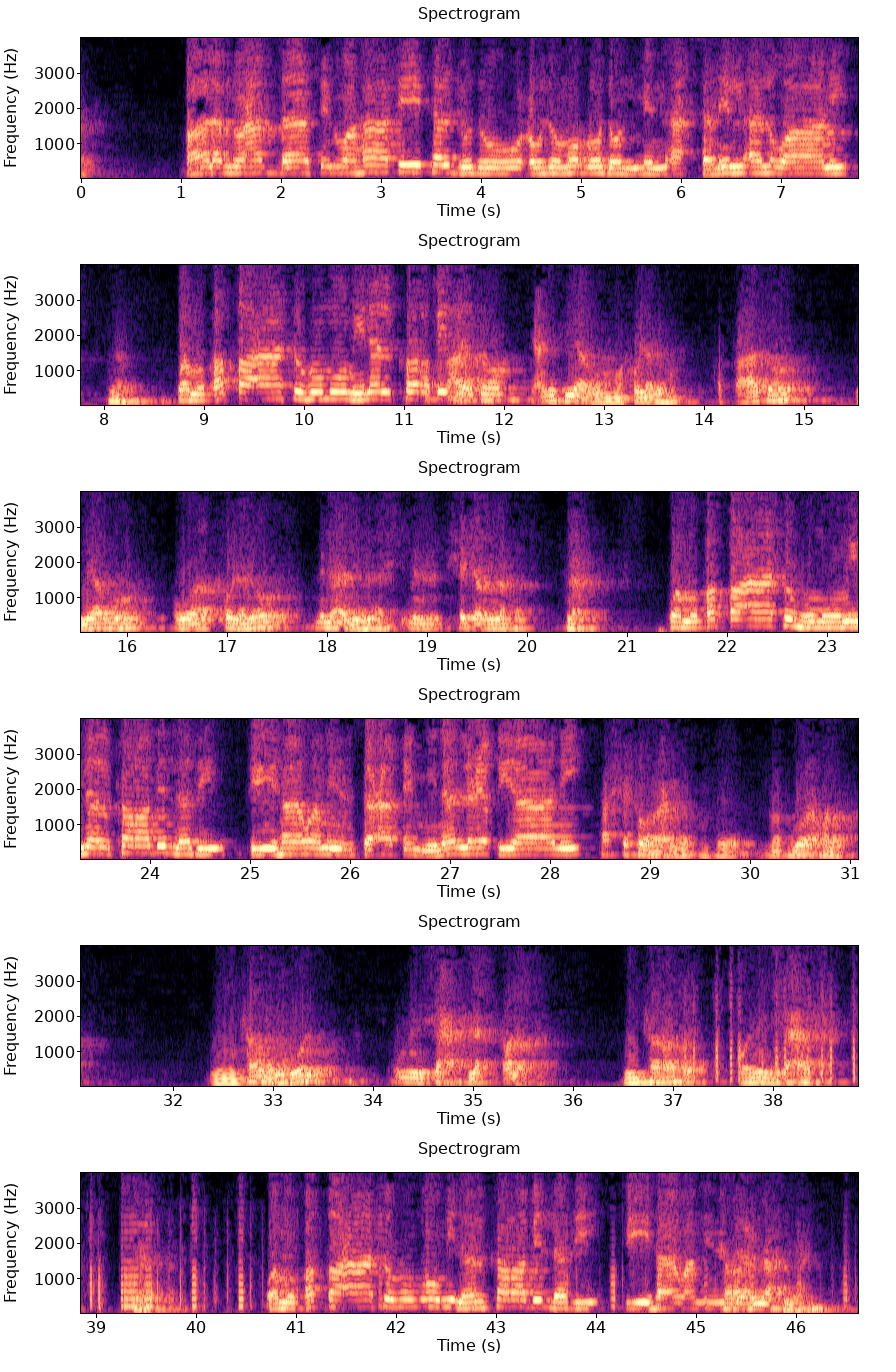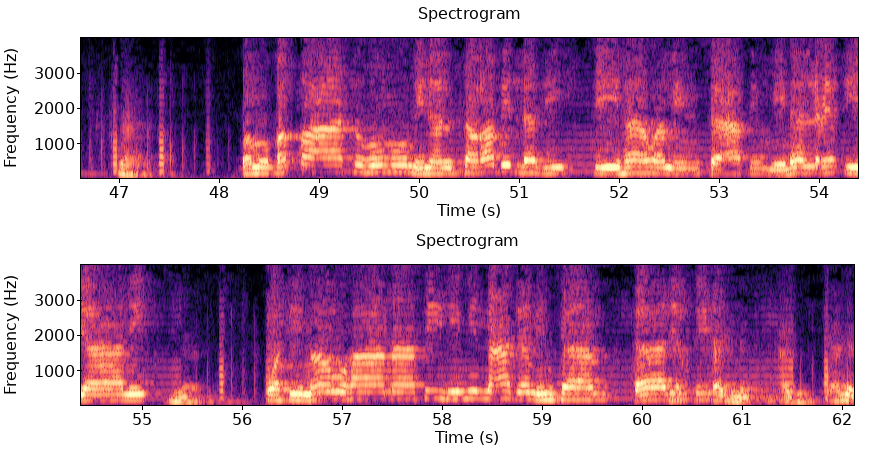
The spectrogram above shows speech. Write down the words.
قال ابن عباس وهاتيك الجذوع زمرد من أحسن الألوان. نعم. ومقطعاتهم من الكرب. يعني ثيابهم وحللهم. قطعاتهم ثيابهم وحللهم من هذه من شجر النخل. نعم. ومقطعاتهم من الكرب الذي فيها ومن سعة من العقيان. صححوها عندكم في مطبوع غلط. من كرم يقول ومن سعة. لا غلط. من كرب ومن سعة. ومقطعاتهم من الكرب الذي فيها ومن كرب النخل نعم ومقطعاتهم من الكرب الذي فيها ومن سعة من العقيان وثمارها ما فيه من عجم كأمثال القلب يعني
